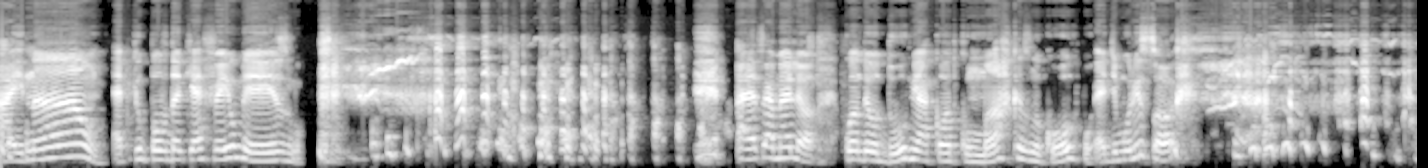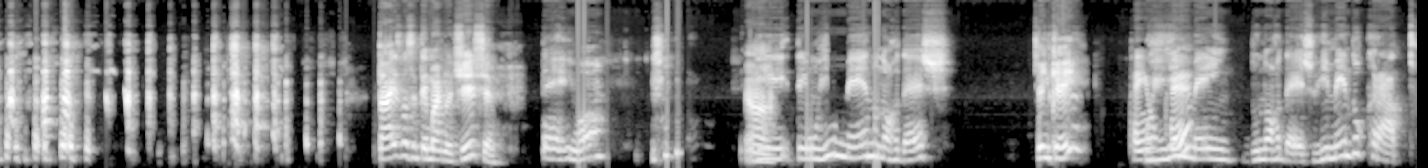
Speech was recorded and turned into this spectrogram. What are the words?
Aí, não, é porque o povo daqui é feio mesmo. Essa é a melhor. Quando eu durmo e acordo com marcas no corpo, é de muriçoca. Thais, você tem mais notícia? Tenho, ó. Ah. E tem um He-Man no Nordeste. Tem quem? Tem um He-Man do Nordeste. O He-Man do Crato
